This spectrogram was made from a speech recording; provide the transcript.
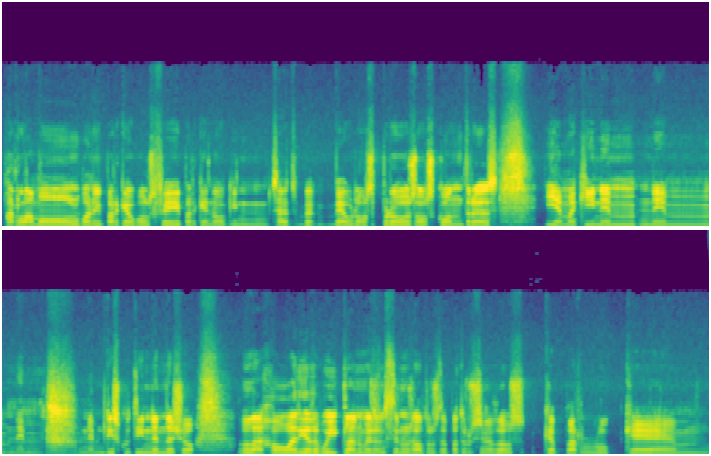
parlar molt, bueno, i per què ho vols fer, per què no, quin, saps? Ve- Veure els pros, els contres, i amb aquí anem, anem, anem, anem discutint, anem d'això. La How a dia d'avui, clar, només ens té nosaltres de patrocinadors, que per lo que mm,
